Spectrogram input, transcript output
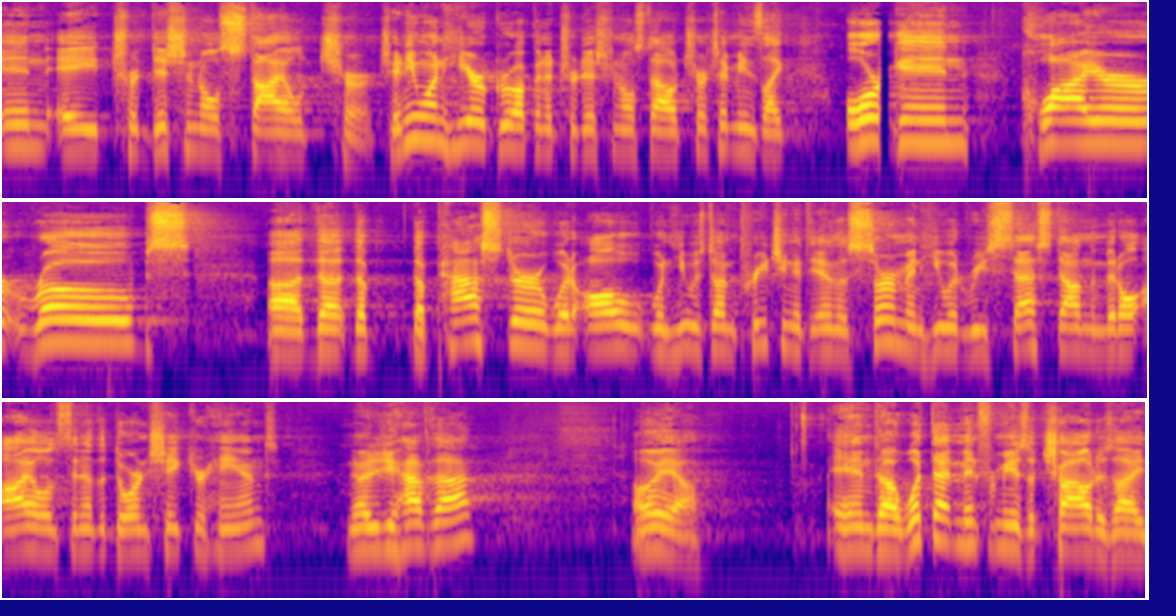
in a traditional style church. Anyone here grew up in a traditional style church? That means like organ, choir, robes. Uh, the, the, the pastor would all, when he was done preaching at the end of the sermon, he would recess down the middle aisle and stand at the door and shake your hand. Now, did you have that? Oh, yeah. And uh, what that meant for me as a child is I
